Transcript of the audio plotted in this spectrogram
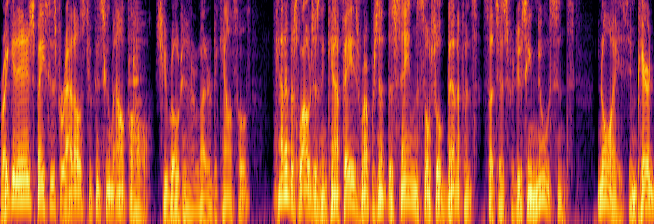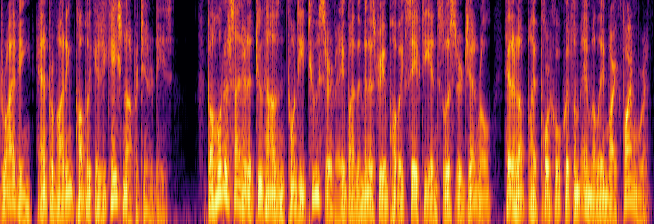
regulated spaces for adults to consume alcohol, she wrote in her letter to councils. Cannabis lounges and cafes represent the same social benefits, such as reducing nuisance, noise, impaired driving, and providing public education opportunities. Pehota cited a 2022 survey by the Ministry of Public Safety and Solicitor General, headed up by Port Coquitlam MLA Mark Farnworth,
